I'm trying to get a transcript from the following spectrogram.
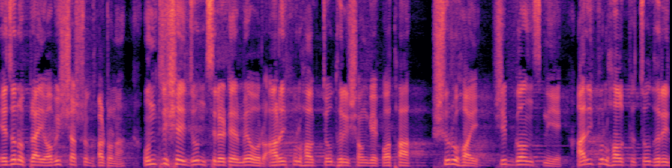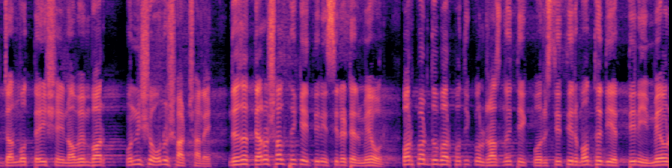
এজন্য প্রায় অবিশ্বাস্য ঘটনা। উনত্রিশে জুন সিলেটের মেয়র আরিফুল হক চৌধুরীর সঙ্গে কথা শুরু হয় শিবগঞ্জ নিয়ে। আরিফুল হক চৌধুরীর জন্ম তেইশে নভেম্বর উনিশশো উনষাট সালে। দু সাল থেকেই তিনি সিলেটের মেয়র। পরপর দুবার প্রতিকূল রাজনৈতিক পরিস্থিতির মধ্যে দিয়ে তিনি মেয়র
